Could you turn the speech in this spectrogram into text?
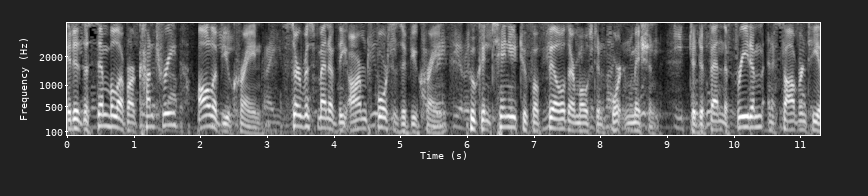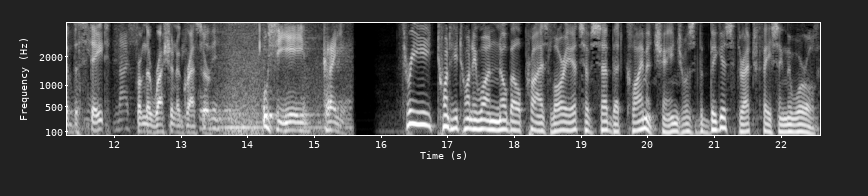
It is a symbol of our country, all of Ukraine, servicemen of the armed forces of Ukraine, who continue to fulfill their most important mission to defend the freedom and sovereignty of the state from the Russian aggressor. Three 2021 Nobel Prize laureates have said that climate change was the biggest threat facing the world.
